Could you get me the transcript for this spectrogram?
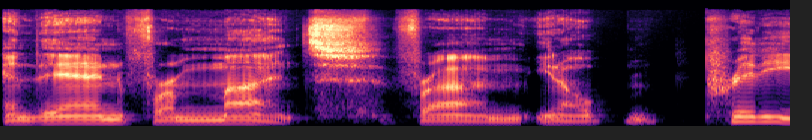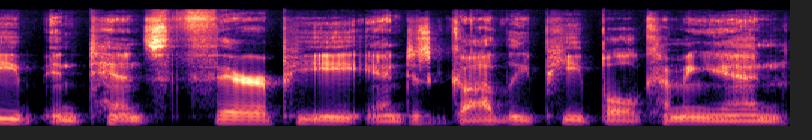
and then for months, from you know, pretty intense therapy and just godly people coming in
